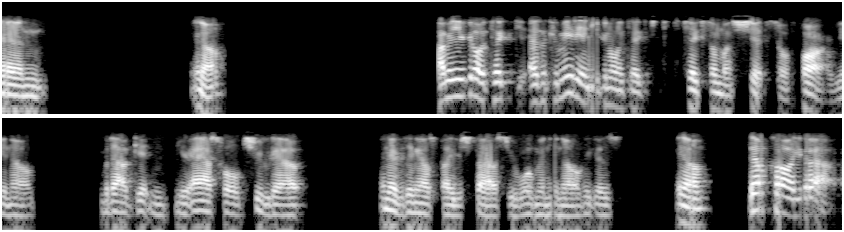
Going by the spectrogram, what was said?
and you know, I mean, you can only take as a comedian, you can only take take so much shit so far, you know without getting your asshole chewed out and everything else by your spouse, your woman, you know, because, you know, they'll call you out.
